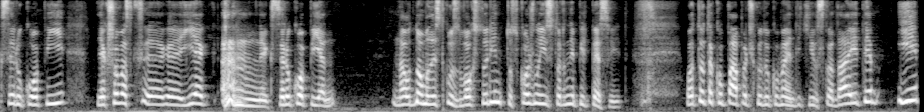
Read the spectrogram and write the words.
ксерокопії. Якщо у вас е, є ксерокопія на одному листку з двох сторін, то з кожної сторони підписуєте. Ото таку папочку документиків складаєте і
